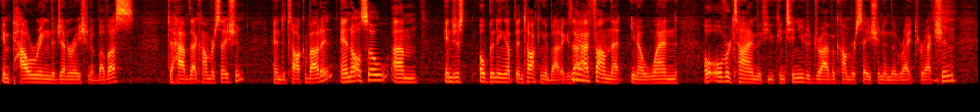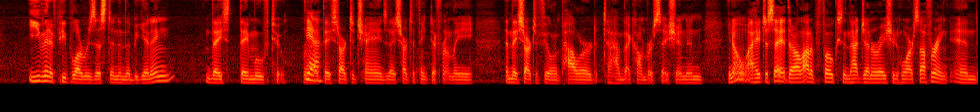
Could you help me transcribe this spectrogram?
empowering the generation above us to have that conversation and to talk about it, and also um, and just opening up and talking about it. Because yeah. I, I, found that you know when over time, if you continue to drive a conversation in the right direction, even if people are resistant in the beginning, they they move to right. Yeah. They start to change. They start to think differently, and they start to feel empowered to have that conversation. And you know, I hate to say it, there are a lot of folks in that generation who are suffering and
